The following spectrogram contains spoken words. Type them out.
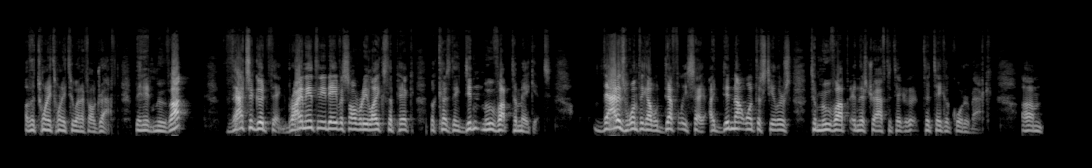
of the 2022 NFL draft? They didn't move up. That's a good thing. Brian Anthony Davis already likes the pick because they didn't move up to make it. That is one thing I will definitely say. I did not want the Steelers to move up in this draft to take a, to take a quarterback. Um,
